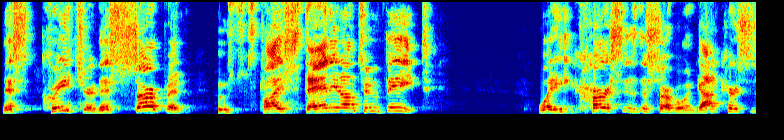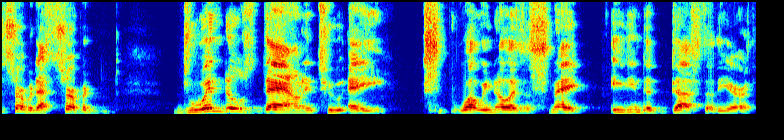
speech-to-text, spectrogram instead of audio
this creature, this serpent who's probably standing on two feet, when he curses the serpent, when God curses the serpent, that serpent dwindles down into a what we know as a snake eating the dust of the earth.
